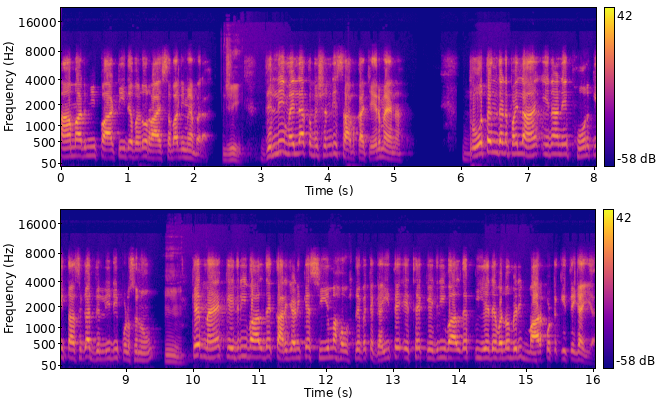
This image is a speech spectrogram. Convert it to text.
ਆਮ ਆਦਮੀ ਪਾਰਟੀ ਦੇ ਵੱਲੋਂ ਰਾਜ ਸਭਾ ਦੀ ਮੈਂਬਰ ਆ। ਜੀ। ਦਿੱਲੀ ਮਹਿਲਾ ਕਮਿਸ਼ਨ ਦੀ ਸਾਬਕਾ ਚੇਅਰਮੈਨ ਆ। ਦੋ ਤਿੰਨ ਦਿਨ ਪਹਿਲਾਂ ਇਹਨਾਂ ਨੇ ਫੋਨ ਕੀਤਾ ਸੀਗਾ ਦਿੱਲੀ ਦੀ ਪੁਲਿਸ ਨੂੰ ਕਿ ਮੈਂ ਕੇਜਰੀਵਾਲ ਦੇ ਘਰ ਜਾਣੀ ਕਿ ਸੀਐਮ ਹਾਊਸ ਦੇ ਵਿੱਚ ਗਈ ਤੇ ਇੱਥੇ ਕੇਜਰੀਵਾਲ ਦੇ ਪੀਏ ਦੇ ਵੱਲੋਂ ਮੇਰੀ ਮਾਰਕੁੱਟ ਕੀਤੀ ਗਈ ਹੈ।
